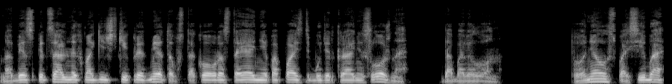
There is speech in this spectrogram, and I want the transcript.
«Но без специальных магических предметов с такого расстояния попасть будет крайне сложно», — добавил он. «Понял, спасибо»,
